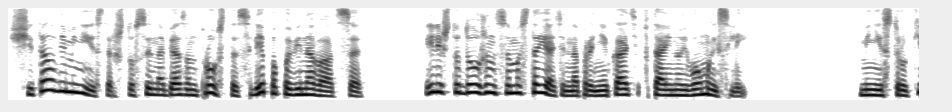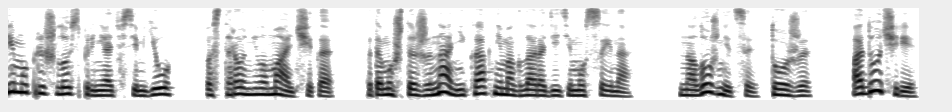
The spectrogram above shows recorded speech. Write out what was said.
Считал ли министр, что сын обязан просто слепо повиноваться, или что должен самостоятельно проникать в тайну его мыслей? Министру Киму пришлось принять в семью постороннего мальчика, потому что жена никак не могла родить ему сына. Наложницы тоже, а дочери,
